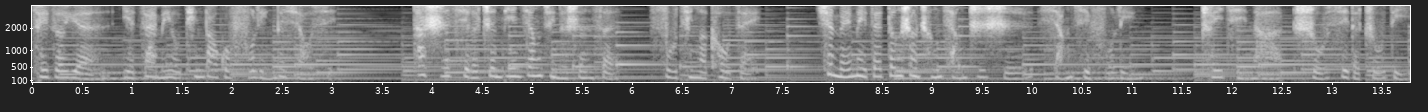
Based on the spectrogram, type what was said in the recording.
崔泽远也再没有听到过茯苓的消息。他拾起了镇边将军的身份，肃清了寇贼，却每每在登上城墙之时想起茯苓，吹起那熟悉的竹笛。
